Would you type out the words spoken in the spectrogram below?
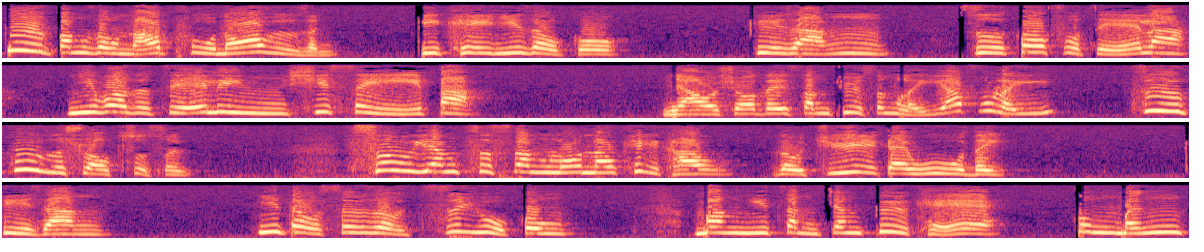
官方上那普闹无人。你看你这个，就让自个负责了。你还是再领些水吧。要晓得上举生累呀，不累？自个是需要吃手，手养吃上路脑开口，就举个无的。给让你到收入吃月工，忙你长江赶开，宫门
